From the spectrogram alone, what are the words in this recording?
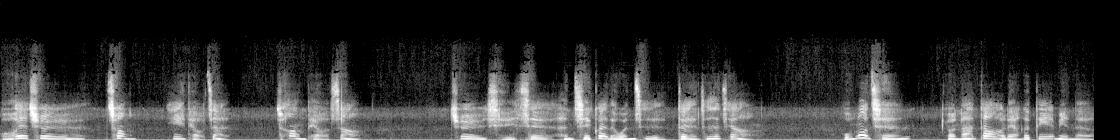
我会去创意挑战。创挑上去写一些很奇怪的文字，对，就是这样。我目前有拿到两个第一名的，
